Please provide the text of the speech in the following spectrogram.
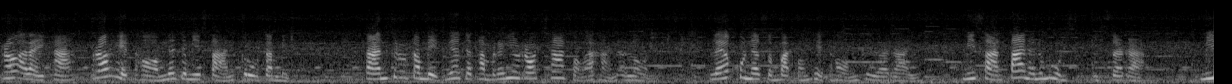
เพราะอะไรคะ เพราะเห็ดหอมเนี่ยจะมีสารกรูตามิก สารกรูตามิกเนี่ยจะทำให้รสชาติของอาหารอร่อย แล้วคุณสมบัติของเห็ดหอมคืออะไร มีสารต้านอนุมูลอิสระ มี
